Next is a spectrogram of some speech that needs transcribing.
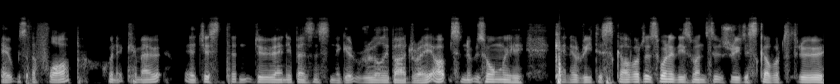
it was a flop when it came out. It just didn't do any business, and they got really bad write-ups. And it was only kind of rediscovered. It's one of these ones that was rediscovered through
